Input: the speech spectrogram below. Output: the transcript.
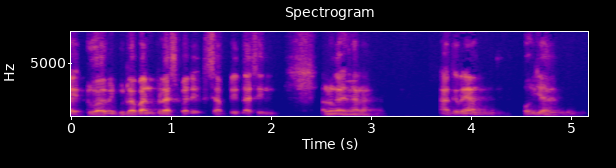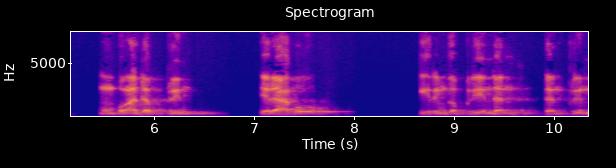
eh 2018 batik disabilitas ini, kalau nggak salah. Mm-mm. Akhirnya, oh ya, mumpung ada BRIN, ya udah aku kirim ke BRIN dan dan BRIN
